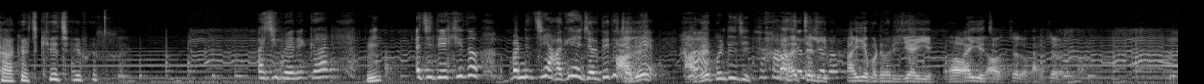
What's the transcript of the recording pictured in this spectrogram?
कागज़ के जेवर अजी मैंने कहा अजी देखिए तो पंडित जी आगे हैं जल्दी तो चलिए। गए आ गए पंडित जी? हाँ, हाँ, चलिए आइए पटवारी जी आइए आइए चलो चलो चलो।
